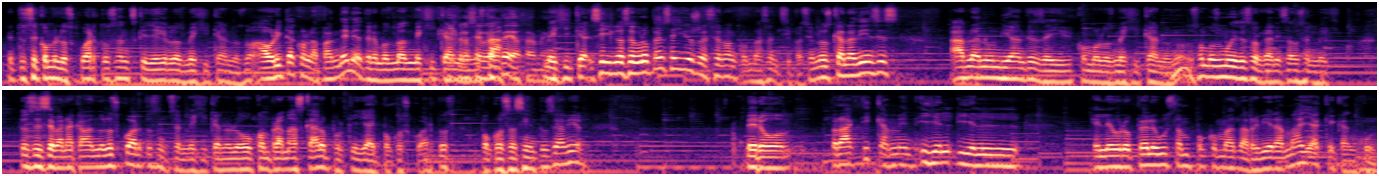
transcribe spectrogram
Entonces se come los cuartos antes que lleguen los mexicanos, ¿no? Ahorita con la pandemia tenemos más mexicanos. Y los europeos también. sí, los europeos ellos reservan con más anticipación. Los canadienses hablan un día antes de ir como los mexicanos, ¿no? Somos muy desorganizados en México. Entonces se van acabando los cuartos, entonces el mexicano luego compra más caro porque ya hay pocos cuartos, pocos asientos de avión. Pero prácticamente, y el, y el el europeo le gusta un poco más la Riviera Maya que Cancún.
